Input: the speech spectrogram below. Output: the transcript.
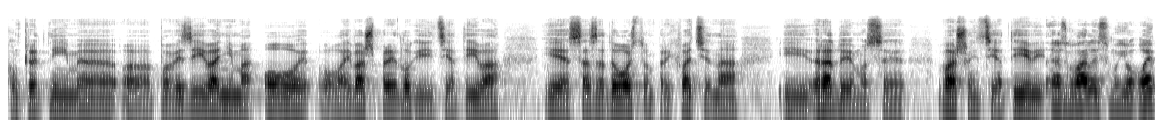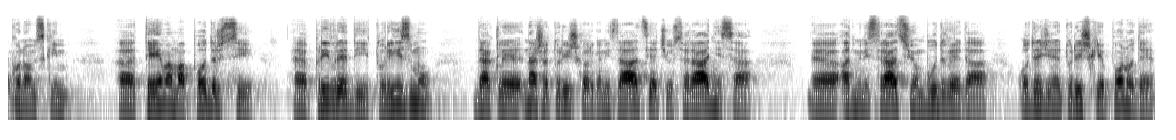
konkretnim e, e, povezivanjima. Ovo ovaj vaš predlog i inicijativa je sa zadovoljstvom prihvaćena i radujemo se vašoj inicijativi. Razgovarali smo i o ekonomskim e, temama, podršci privredi i turizmu. Dakle, naša turistička organizacija će u saradnji sa administracijom Budve da određene turističke ponude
